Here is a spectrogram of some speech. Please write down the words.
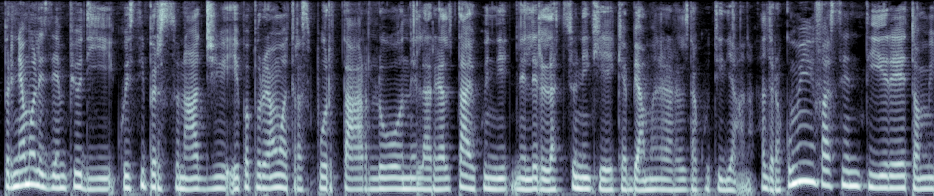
prendiamo l'esempio di questi personaggi e poi proviamo a trasportarlo nella realtà e quindi nelle relazioni che, che abbiamo nella realtà quotidiana. Allora, come mi fa sentire Tommy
